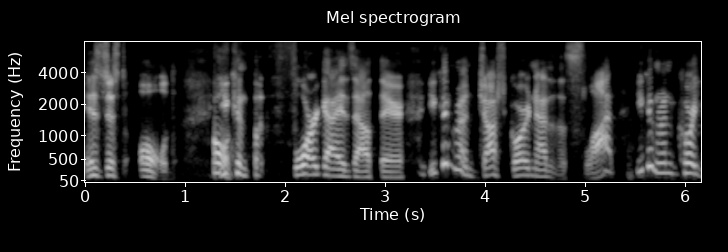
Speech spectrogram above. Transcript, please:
is just old. You can put four guys out there. You can run Josh Gordon out of the slot. You can run Corey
